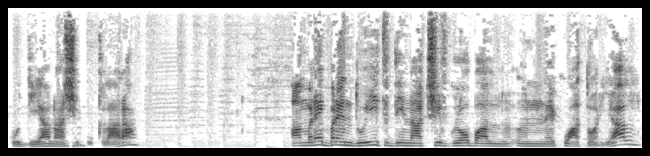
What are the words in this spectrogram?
cu Diana și cu Clara. Am rebranduit din Achieve Global în Equatorial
